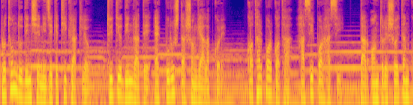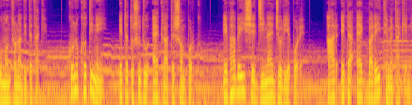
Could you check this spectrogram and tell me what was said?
প্রথম দুদিন সে নিজেকে ঠিক রাখলেও, তৃতীয় দিন রাতে এক পুরুষ তার সঙ্গে আলাপ করে। কথার পর কথা, হাসির পর হাসি তার অন্তরে শৈতান কুমন্ত্রণা দিতে থাকে। কোনো ক্ষতি নেই, এটা তো শুধু এক রাতের সম্পর্ক। এভাবেই সে জিনায় জড়িয়ে পড়ে। আর এটা একবারেই থেমে থাকেনি।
